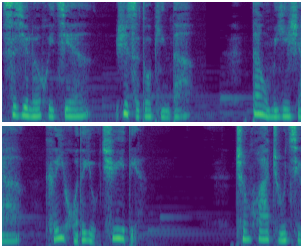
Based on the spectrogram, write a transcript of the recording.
四季轮回间，日子多平淡，但我们依然可以活得有趣一点。春花煮酒，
